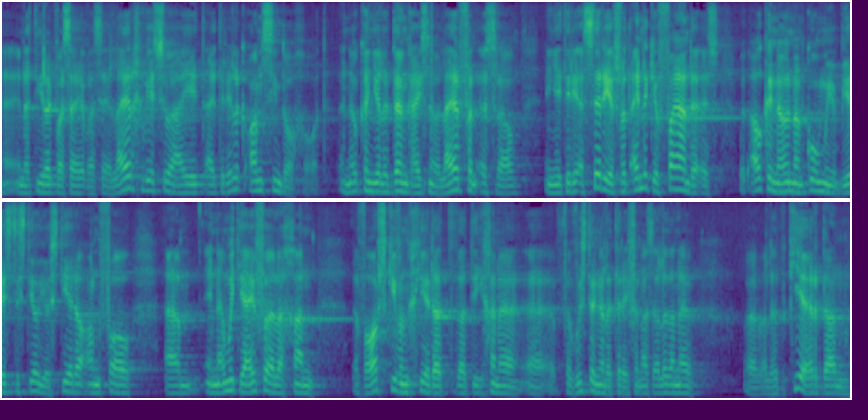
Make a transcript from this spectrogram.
en natuurlik was hy was hy 'n leier gewees, so hy het uit redelik aansien daar gehad. En nou kan jy dink hy's nou 'n leier van Israel en jy het hierdie Assiriërs wat eintlik jou vyande is, wat elke nou en dan kom om jou beeste steel, jou stede aanval. Ehm um, en nou moet jy vir hulle gaan 'n waarskuwing gee dat dat hier gaan 'n verwoesting hulle tref en as hulle dan nou uh, hulle bekeer dan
